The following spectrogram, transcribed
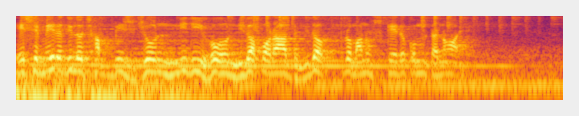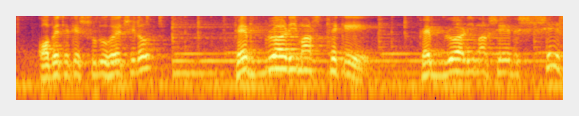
এসে মেরে দিল ছাব্বিশ জন নিরীহ, নিরপরাধ, নিরস্ত্র মানুষকে এরকমটা নয়। কবে থেকে শুরু হয়েছিল? ফেব্রুয়ারি মাস থেকে ফেব্রুয়ারি মাসের শেষ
